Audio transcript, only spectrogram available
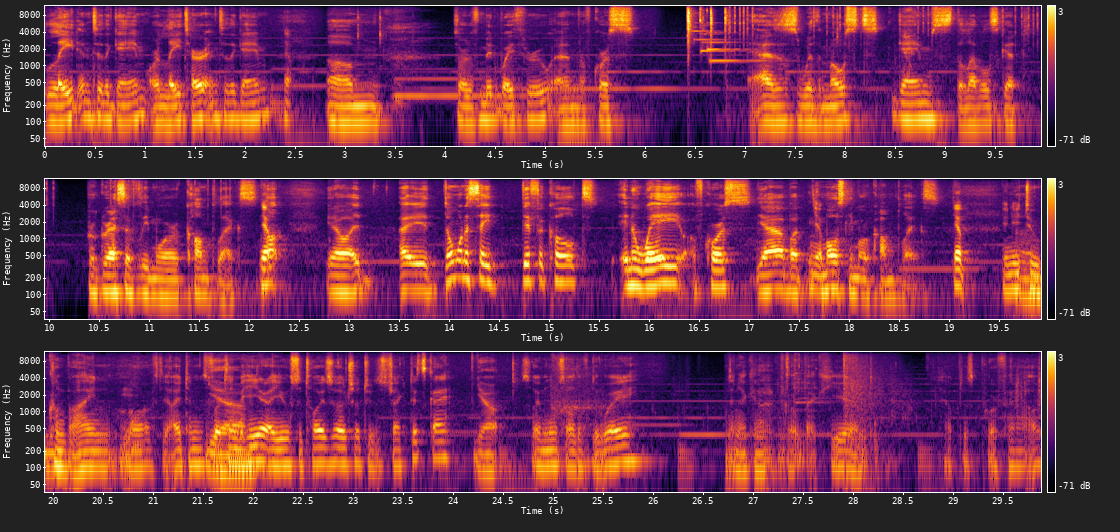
late into the game or later into the game. Yep. Um, sort of midway through, and of course, as with most games, the levels get progressively more complex. Yep. Not, you know, I, I don't want to say difficult in a way, of course, yeah, but Yep. mostly more complex. Yep. You need to Um, combine more of the items. For yeah. example, here I use the toy soldier to distract this guy, Yeah. so he moves out of the way. Then I can go back here and help this poor fella out.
